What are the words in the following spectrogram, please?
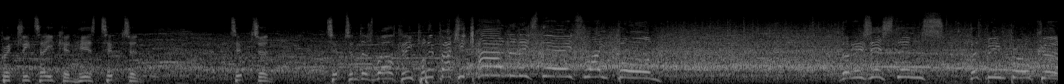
Quickly taken, here's Tipton. Tipton, Tipton does well, can he pull it back? He can, and it's there, it's Lightbourne. The resistance has been broken.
